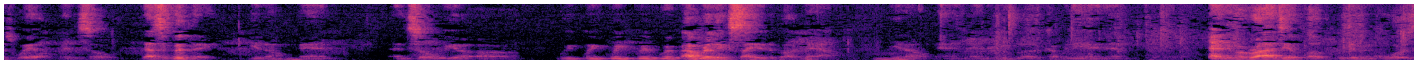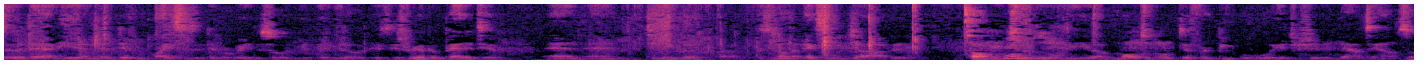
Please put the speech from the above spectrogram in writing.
as well. And so that's a good thing, you know, and, and so we are, uh, we, we, we, we, I'm really excited about it now, you know, and, and people are coming in and, and a variety of, of living quarters that are down here and they're different prices and different rates. So, you know, it's, it's real competitive and, and Tamika, uh, is doing an excellent job in talking to you. the, uh, multiple different people who are interested in downtown. So,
